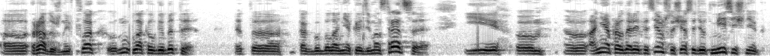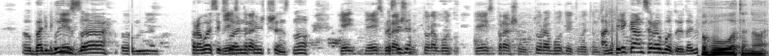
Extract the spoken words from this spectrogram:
Э, радужный флаг, ну, флаг ЛГБТ. Это как бы была некая демонстрация, и они оправдали это тем, что сейчас идет месячник борьбы за права сексуальных я меньшинств. Но, я, я и спрашиваю, кто работает, я и спрашиваю, кто работает в этом здании? Американцы работают. Вот оно.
